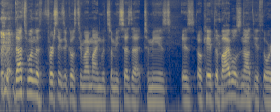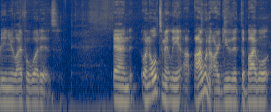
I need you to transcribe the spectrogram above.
that's one of the first things that goes through my mind when somebody says that to me is is okay if the Bible is not the authority in your life, well, what is? And and ultimately, I, I want to argue that the Bible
